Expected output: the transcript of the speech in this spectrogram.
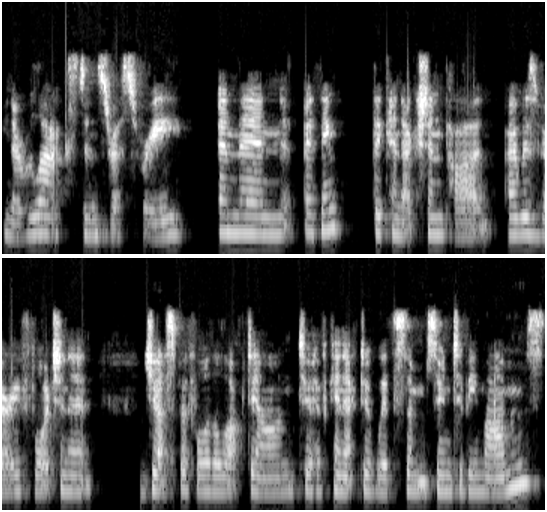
you know, relaxed and stress free. And then I think the connection part, I was very fortunate just before the lockdown to have connected with some soon to be mums.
